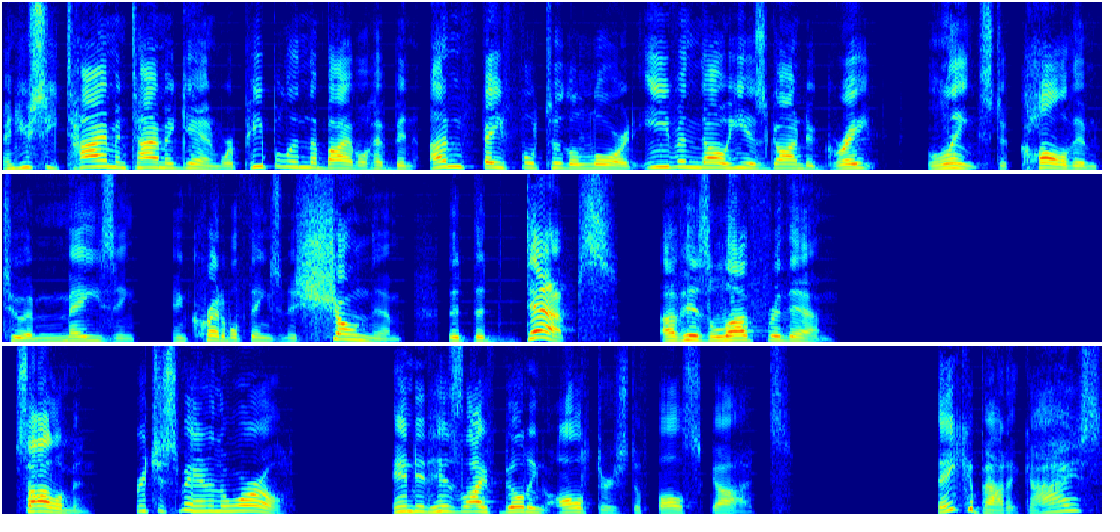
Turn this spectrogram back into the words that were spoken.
And you see time and time again where people in the Bible have been unfaithful to the Lord, even though He has gone to great lengths to call them to amazing, incredible things and has shown them that the depths of His love for them. Solomon, richest man in the world, ended his life building altars to false gods. Think about it, guys.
